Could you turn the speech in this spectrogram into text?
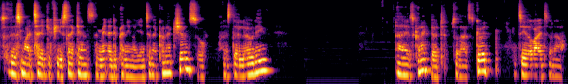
So this might take a few seconds, a minute, depending on your internet connection. So once they're loading, and it's connected. So that's good. You can see the lights are now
